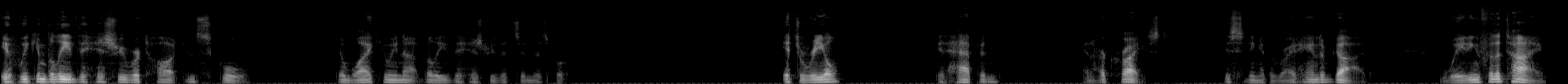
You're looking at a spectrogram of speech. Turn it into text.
If we can believe the history we're taught in school, then why can we not believe the history that's in this book? It's real. It happened. And our Christ is sitting at the right hand of God, waiting for the time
